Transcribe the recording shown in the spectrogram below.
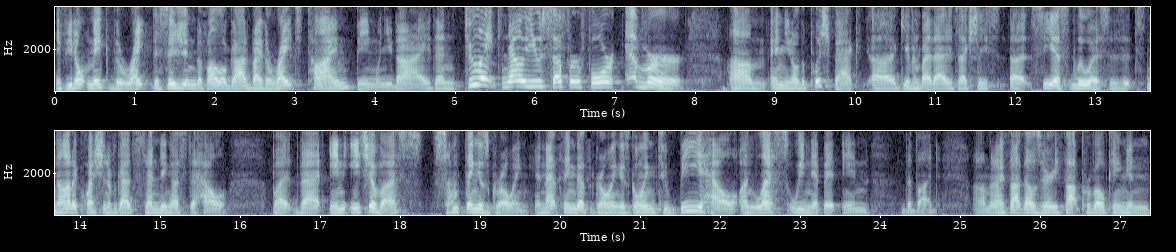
if you don't make the right decision to follow God by the right time, being when you die, then too late, now you suffer forever. Um, and you know the pushback uh, given by that is actually uh, C.S. Lewis is it's not a question of God sending us to hell, but that in each of us something is growing, and that thing that's growing is going to be hell unless we nip it in the bud. Um, and I thought that was very thought provoking and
